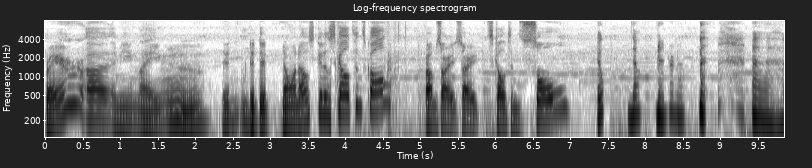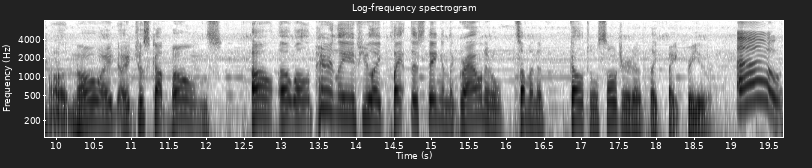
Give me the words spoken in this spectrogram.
rare? Uh, I mean, like, mm, did, did, did no one else get a skeleton skull? Oh, I'm sorry, sorry, skeleton soul. Nope. No, no, no, no. uh, Oh, no, I, I just got bones. Oh, uh, well, apparently if you, like, plant this thing in the ground, it'll summon a skeletal soldier to, like, fight for you. oh,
